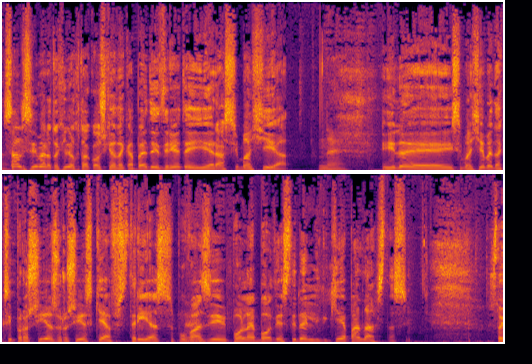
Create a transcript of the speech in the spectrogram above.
Σαν σήμερα το 1815 ιδρύεται η Ιερά Συμμαχία. Ναι Είναι η συμμαχία μεταξύ Προσίας, Ρωσίας και Αυστρίας που βάζει πολλά εμπόδια στην ελληνική επανάσταση. Στο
